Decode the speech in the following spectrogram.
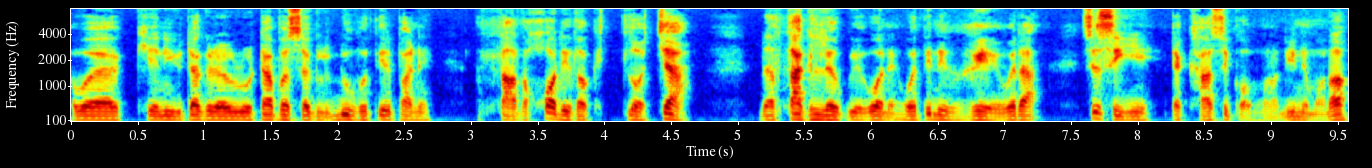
အဝခင်ယူတကရရတာပစကလူဒုဘတိပါနေအသာတော့ဟောဒီတော့လောချာဒါတကလကွေကောနေဝတိနေရေဝတာစစ်စီတခါစစ်ကောမနော်ဒီနေမနော်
